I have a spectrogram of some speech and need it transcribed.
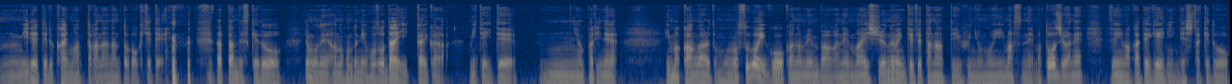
うん見れてる回もあったかななんとか起きてて。だったんですけどでもねあの本当に放送第1回から見ていてうんやっぱりね今考えるとものすごい豪華なメンバーがね毎週のように出てたなっていうふうに思いますね、まあ、当時はね全員若手芸人でしたけど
